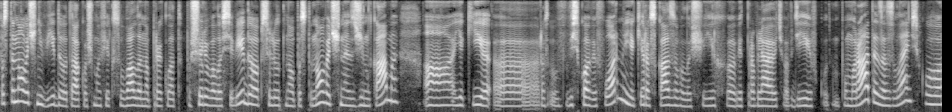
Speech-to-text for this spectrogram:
Постановочні відео також ми фіксували на наприклад, поширювалося відео абсолютно постановочне з жінками, які е, в військовій формі, які розказували, що їх відправляють в Авдіївку там помирати за Зеленського.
